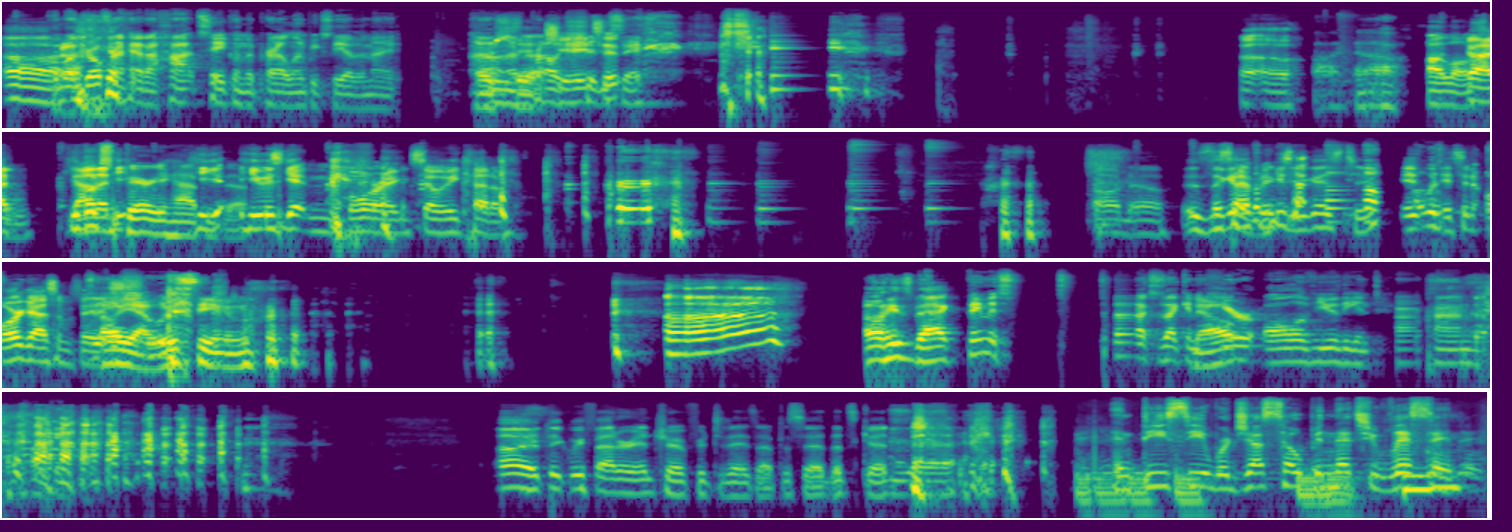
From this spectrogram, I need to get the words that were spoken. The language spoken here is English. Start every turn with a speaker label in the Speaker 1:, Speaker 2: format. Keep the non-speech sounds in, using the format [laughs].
Speaker 1: Uh,
Speaker 2: My girlfriend had a [laughs] hot take on the Paralympics the other night.
Speaker 3: Oh,
Speaker 2: Uh, I
Speaker 3: shit.
Speaker 2: probably
Speaker 4: She hates
Speaker 2: shouldn't say. [laughs]
Speaker 4: Uh oh.
Speaker 3: Oh, no.
Speaker 1: I lost
Speaker 4: God,
Speaker 1: him. He looks
Speaker 4: he-
Speaker 1: very happy.
Speaker 4: He he was getting boring, so we cut him. [laughs]
Speaker 1: oh no! Is
Speaker 4: Look
Speaker 1: this
Speaker 4: at him.
Speaker 1: happening
Speaker 4: He's
Speaker 1: to you guys too?
Speaker 4: It, it's an orgasm face.
Speaker 3: Oh yeah, we see him.
Speaker 4: Uh,
Speaker 3: oh, he's back.
Speaker 2: The thing that sucks is I can
Speaker 3: No.
Speaker 2: hear all of you the entire time. that I'm.
Speaker 1: Oh, [laughs] I think we found our intro for today's episode. That's good.
Speaker 4: Yeah.
Speaker 5: In DC, we're just hoping that you listen.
